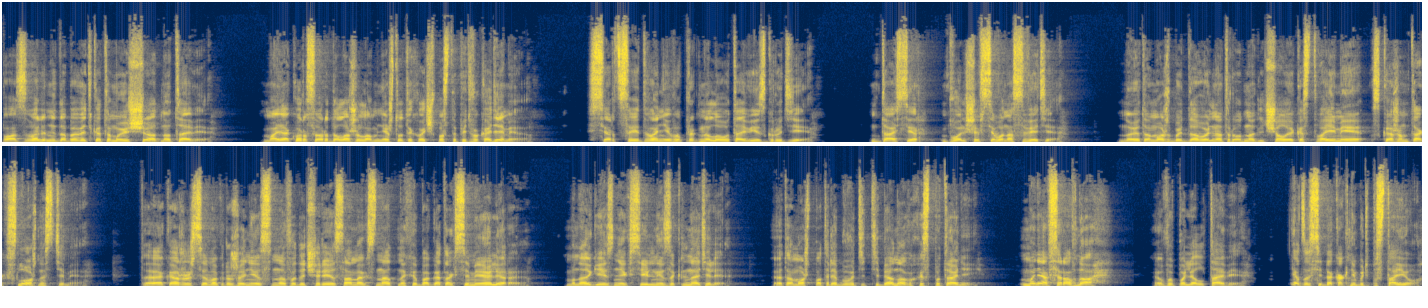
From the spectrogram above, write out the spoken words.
Позвали мне добавить к этому еще одно Тави. Моя курсор доложила мне, что ты хочешь поступить в академию. Сердце едва не выпрыгнуло у Тави из груди. Да, сир, больше всего на свете. Но это может быть довольно трудно для человека с твоими, скажем так, сложностями. Ты окажешься в окружении сынов и дочерей самых знатных и богатых семей Алеры. Многие из них сильные заклинатели. Это может потребовать от тебя новых испытаний. Мне все равно. — выпалил Тави. «Я за себя как-нибудь постою».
